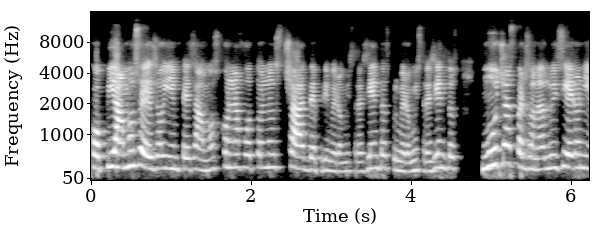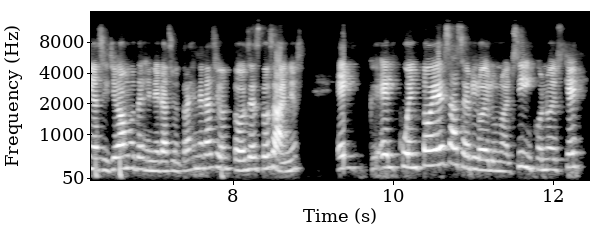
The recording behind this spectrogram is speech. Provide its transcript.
copiamos eso y empezamos con la foto en los chats de primero mis 300, primero mis 300. Muchas personas lo hicieron y así llevamos de generación tras generación todos estos años. El, el, cuento es hacerlo del 1 al 5, no es que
